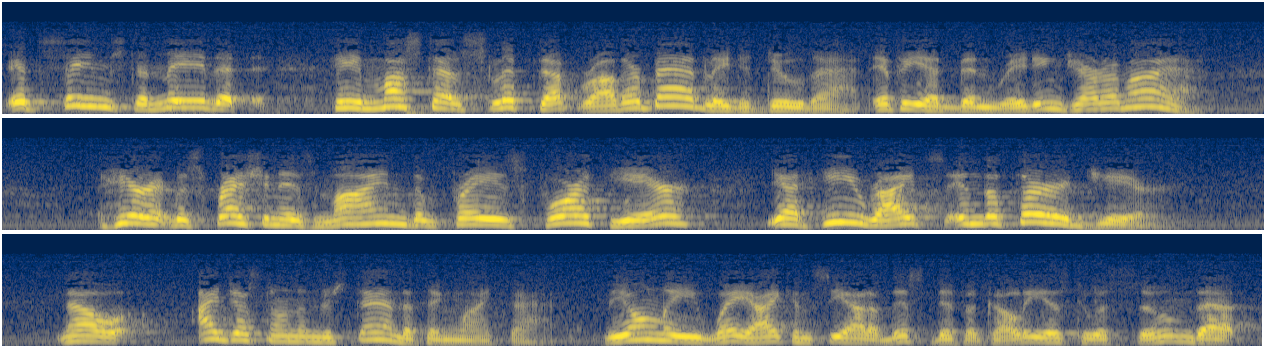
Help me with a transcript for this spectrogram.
It seems to me that he must have slipped up rather badly to do that if he had been reading Jeremiah. Here it was fresh in his mind the phrase fourth year, yet he writes in the third year. Now, I just don't understand a thing like that. The only way I can see out of this difficulty is to assume that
